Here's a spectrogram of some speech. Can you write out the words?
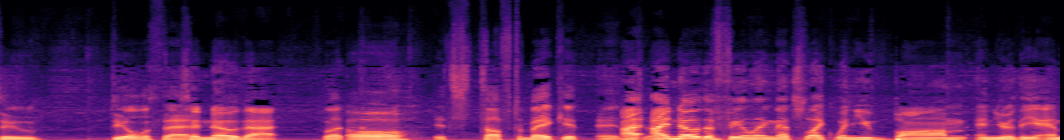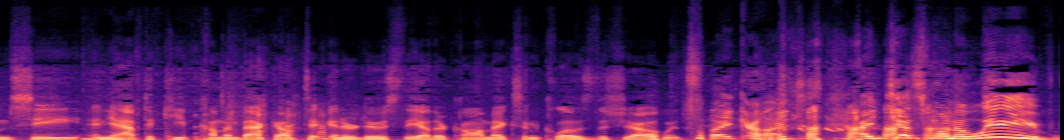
to deal with that. To know that. but Oh. it's tough to make it. And uh, I, I know the feeling. That's like when you bomb and you're the MC and you have to keep coming back up to introduce the other comics and close the show. It's like, oh, I just, I just want to leave.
